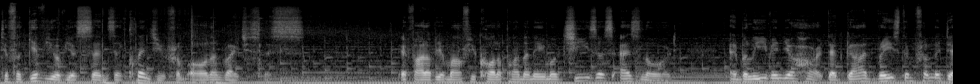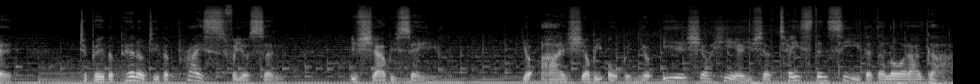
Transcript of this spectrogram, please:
to forgive you of your sins and cleanse you from all unrighteousness. If out of your mouth you call upon the name of Jesus as Lord and believe in your heart that God raised Him from the dead to pay the penalty, the price for your sin, you shall be saved. Your eyes shall be opened, your ears shall hear, you shall taste and see that the Lord our God,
